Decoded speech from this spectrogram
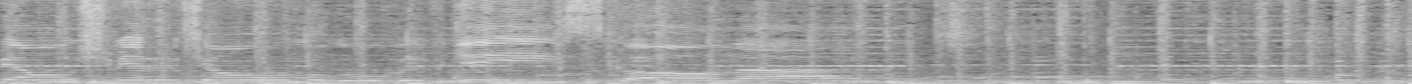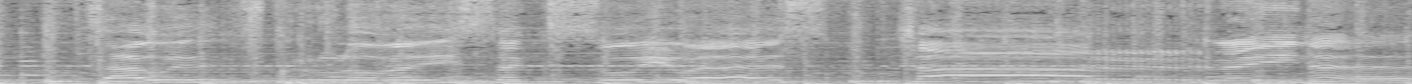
białą śmiercią mógłby w niej skonać Cały w królowej seksu i łez czarnej Ines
